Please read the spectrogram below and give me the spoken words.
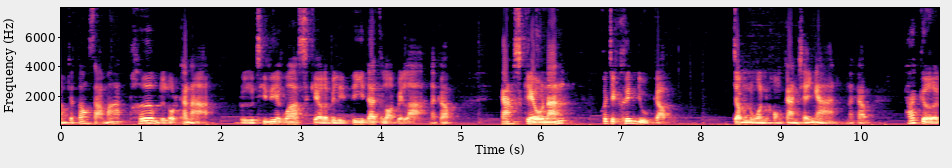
รจะต้องสามารถเพิ่มหรือลดขนาด หรือที่เรียกว่า scalability ได้ตลอดเวลานะครับ การ scale นั้นก็จะขึ้นอยู่กับจำนวนของการใช้งานนะครับ ถ้าเกิด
